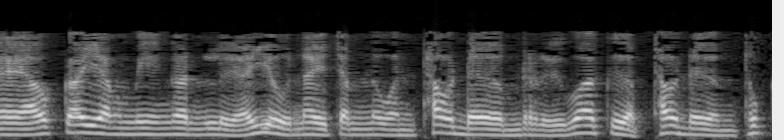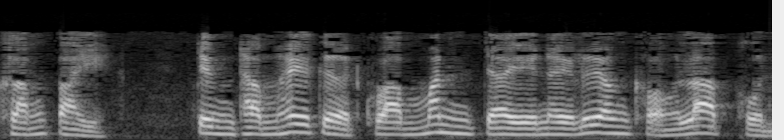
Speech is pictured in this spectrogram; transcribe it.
แล้วก็ยังมีเงินเหลืออยู่ในจำนวนเท่าเดิมหรือว่าเกือบเท่าเดิมทุกครั้งไป จึงทำให้เกิดความมั่นใจในเรื่องของลาภผล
